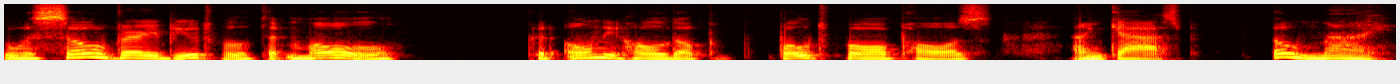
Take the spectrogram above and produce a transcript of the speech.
It was so very beautiful that Mole could only hold up both forepaws and gasp, Oh my,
